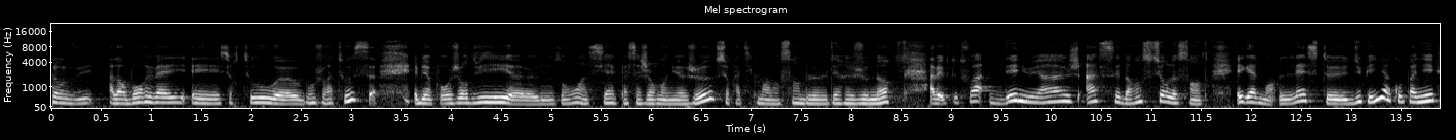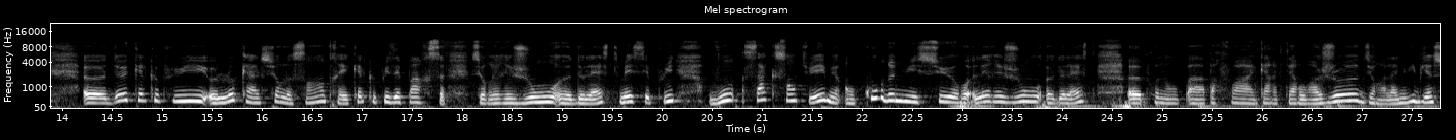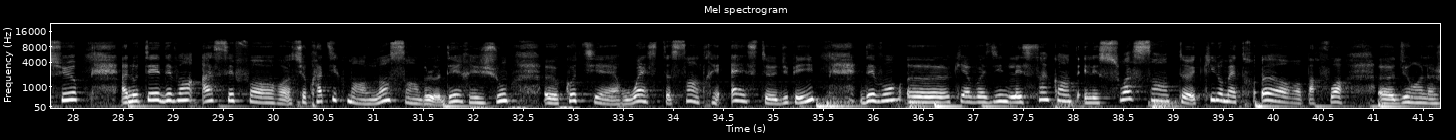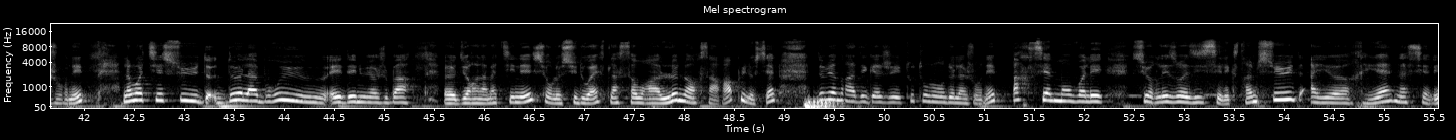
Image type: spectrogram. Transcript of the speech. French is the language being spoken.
Allons-y. Alors bon réveil et surtout euh, bonjour à tous. Eh bien pour aujourd'hui, euh, nous aurons un ciel passagèrement nuageux sur pratiquement l'ensemble des régions nord, avec toutefois des nuages assez denses sur le centre. Également l'est du pays, accompagné euh, de quelques pluies locales sur le centre et quelques pluies éparses sur les régions de l'est. Mais ces pluies vont s'accentuer, mais en cours de nuit sur les régions de l'est, prenant parfois un caractère orageux durant la nuit, bien sûr. À noter des vents assez forts sur pratiquement l'ensemble des régions euh, côtières, ouest, centre et est du pays, des vents euh, qui avoisinent les 50 et les 60 km heure parfois euh, durant la journée. La moitié sud de la brume et des nuages bas durant la matinée. Sur le sud-ouest, là ça aura le nord Sahara, puis le ciel deviendra dégagé tout au long de la journée, partiellement voilé sur les oasis et l'extrême sud, ailleurs rien à ciel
